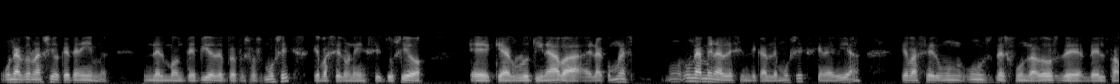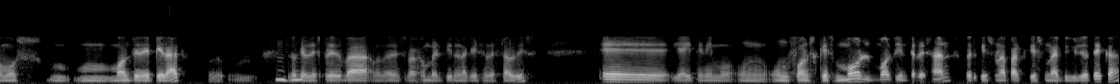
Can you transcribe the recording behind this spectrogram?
una donació que tenim del Montepío de Professors Músics, que va ser una institució eh, que aglutinava, era com una, una mena de sindicat de músics que hi havia, que va ser un, un dels fundadors de, del famós Monte de Piedad, uh -huh. el que després va, es va convertir en la Caixa d'Estalvis. Eh, I ahí tenim un, un fons que és molt, molt interessant, perquè és una part que és una biblioteca,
